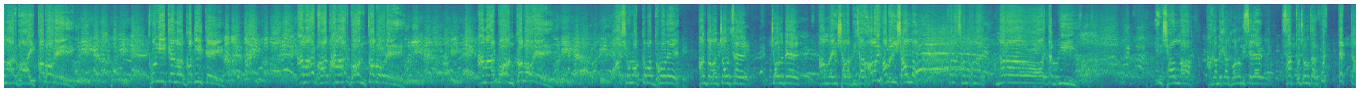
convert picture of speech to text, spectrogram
আমার ভাই কবরে। খুনি কেন গদিতে? আমার ভাব, আমার বোন কবরে। আমার বোন কবরে। আসুন ঐক্যবদ্ধভাবে আন্দোলন চলছে, চলবে। আমরা ইনশাল্লাহ বিচার হবেই হবে ইনশাল্লাহ কোনো সন্দেহ নাই। নারায় ইনশাল্লাহ আগামীকাল গণমিছিলে ছাত্র জনতার প্রত্যেকটা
